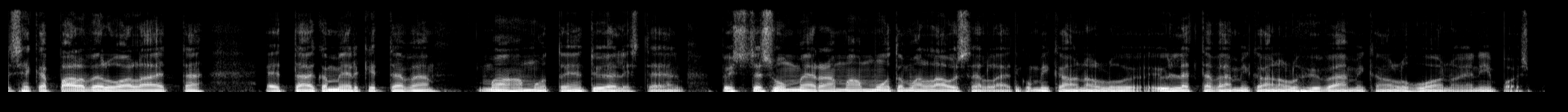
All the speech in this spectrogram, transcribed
sekä palveluala että, että aika merkittävä maahanmuuttajien työllistäjä. Pystytte summeeraamaan muutaman lauseella, että mikä on ollut yllättävää, mikä on ollut hyvää, mikä on ollut huonoa ja niin poispäin.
